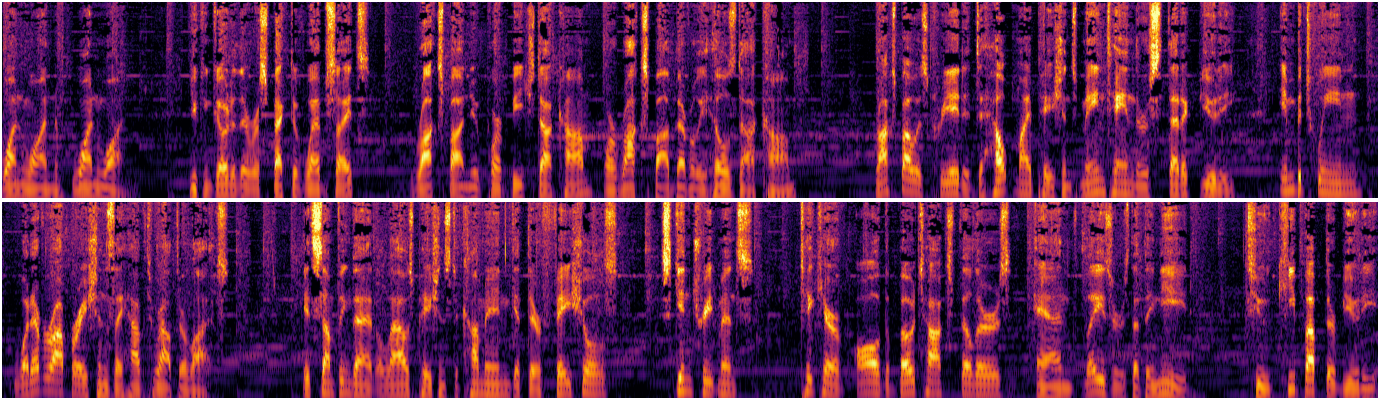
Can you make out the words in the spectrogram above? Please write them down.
1111. You can go to their respective websites, rockspanewportbeach.com or rockspabeverlyhills.com. Rockspa was created to help my patients maintain their aesthetic beauty in between whatever operations they have throughout their lives. It's something that allows patients to come in, get their facials, skin treatments, take care of all the Botox fillers and lasers that they need to keep up their beauty.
